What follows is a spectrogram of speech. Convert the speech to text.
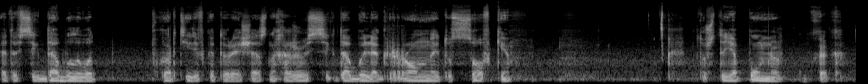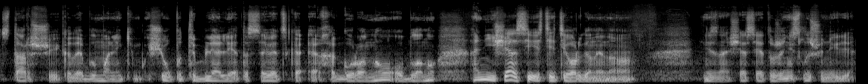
Это всегда было вот в квартире, в которой я сейчас нахожусь, всегда были огромные тусовки. Потому что я помню, как старшие, когда я был маленьким, еще употребляли это советское эхо, гороно, облано. Они и сейчас есть, эти органы, но не знаю, сейчас я это уже не слышу нигде.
